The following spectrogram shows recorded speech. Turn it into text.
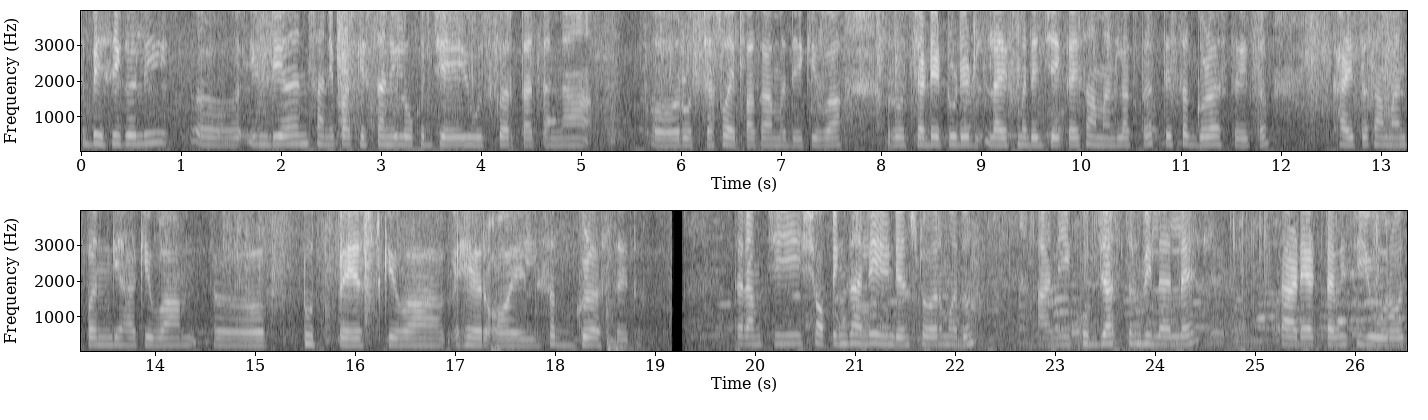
तर बेसिकली इंडियन्स आणि पाकिस्तानी लोक जे यूज करतात त्यांना रोजच्या स्वयंपाकामध्ये किंवा रोजच्या डे टू डे लाईफमध्ये जे काही सामान लागतं ते सगळं असतं इथं. खायचं सामान पण घ्या किंवा टूथपेस्ट किंवा हेअर ऑइल सगळं असतं इथं. तर आमची शॉपिंग झाली इंडियन स्टोअरमधून आणि खूप जास्त बिल आलं आहे. साडे अठ्ठावीस युरोज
